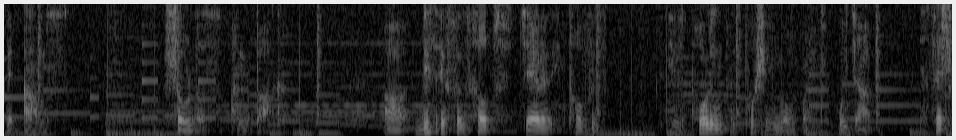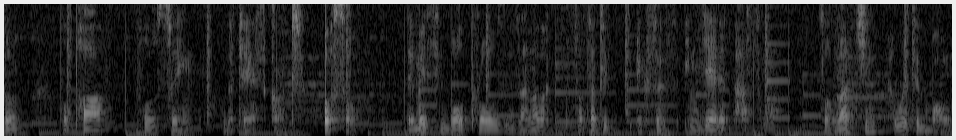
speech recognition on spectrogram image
the arms, shoulders, and back. Uh, this exercise helps Djere improve his is pulling and pushing movement, which are essential for powerful swing on the tennis court. Also, the medicine ball throws is another versatile exercise in Djere arsenal. So launching a weighted ball,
